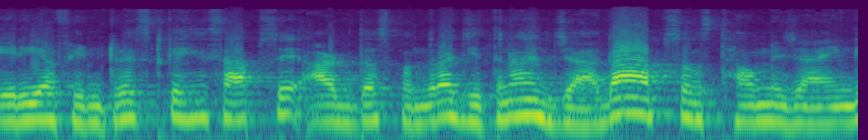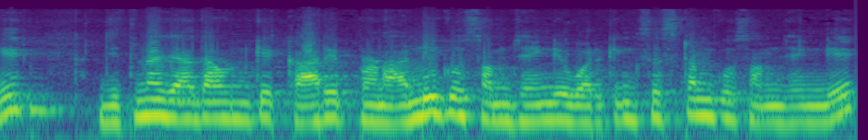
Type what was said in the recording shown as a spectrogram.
एरिया ऑफ़ इंटरेस्ट के हिसाब से आठ, दस, पंद्रह जितना ज़्यादा आप संस्थाओं में जाएँगे, जितना ज़्यादा उनके कार्य प्रणाली को समझेंगे वर्किंग सिस्टम को समझेंगे,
